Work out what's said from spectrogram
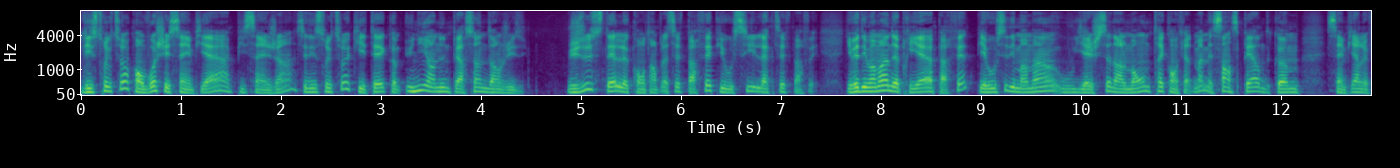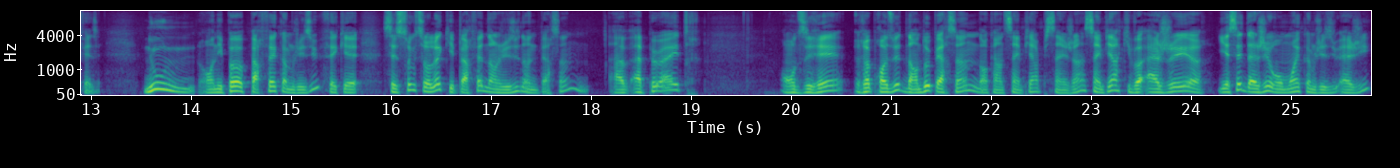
les structures qu'on voit chez Saint-Pierre puis Saint-Jean, c'est des structures qui étaient comme unies en une personne dans Jésus. Jésus, c'était le contemplatif parfait, puis aussi l'actif parfait. Il y avait des moments de prière parfaite, puis il y avait aussi des moments où il agissait dans le monde très concrètement, mais sans se perdre comme Saint-Pierre le faisait. Nous, on n'est pas parfait comme Jésus, fait que cette structure-là qui est parfaite dans Jésus, dans une personne, elle peut être on dirait, reproduite dans deux personnes, donc entre Saint-Pierre et Saint-Jean. Saint-Pierre qui va agir, il essaie d'agir au moins comme Jésus agit,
